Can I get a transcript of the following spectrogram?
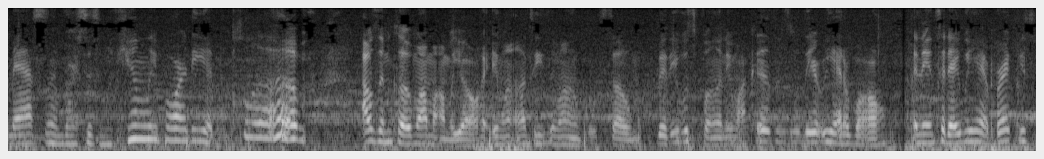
Massillon versus McKinley party at the club. I was in the club with my mama, y'all, and my aunties and my uncles. So, but it was fun, and my cousins were there. We had a ball. And then today we had breakfast.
